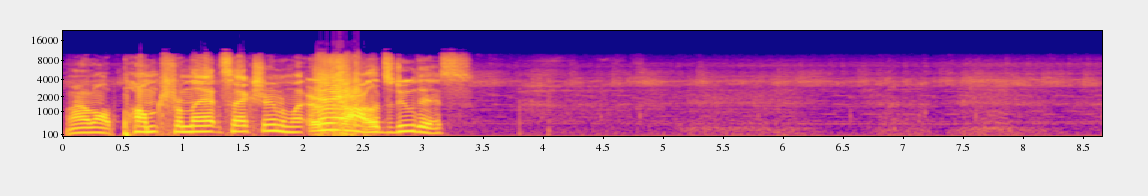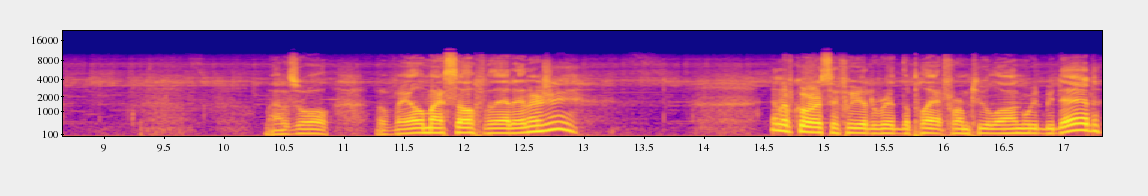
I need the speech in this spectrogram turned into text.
I'm all pumped from that section. I'm like, let's do this. Might as well avail myself of that energy. And of course, if we had rid the platform too long, we'd be dead.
